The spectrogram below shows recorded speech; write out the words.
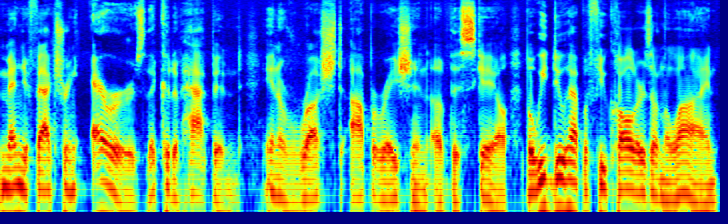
manufacturing errors that could have happened in a rushed operation of this scale. But we do have a few callers on the line,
